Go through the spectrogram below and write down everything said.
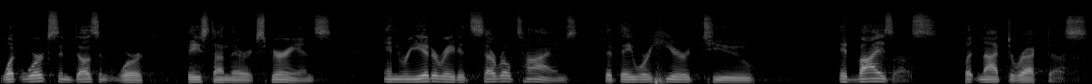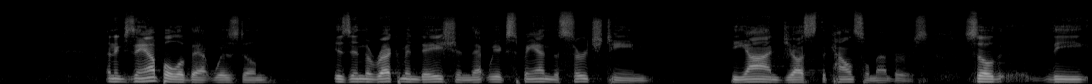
what works and doesn't work based on their experience, and reiterated several times that they were here to advise us, but not direct us. An example of that wisdom is in the recommendation that we expand the search team beyond just the council members. So the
